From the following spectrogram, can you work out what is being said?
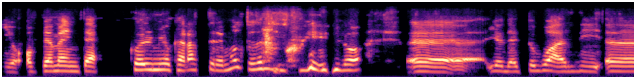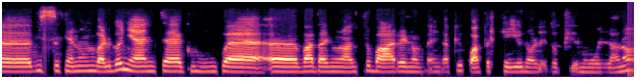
io ovviamente col mio carattere molto tranquillo, eh, gli ho detto, guardi, eh, visto che non valgo niente, comunque eh, vada in un altro bar e non venga più qua perché io non le do più nulla, no?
